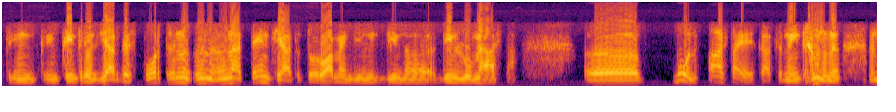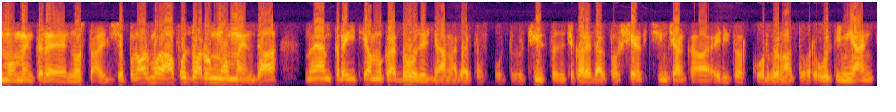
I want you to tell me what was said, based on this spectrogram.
prin, prin, printr-un ziar de sport în, în, în atenția tuturor oameni din, din, uh, din lumea asta. Uh, bun, asta e, ca să nu intrăm în, în momentele nostalgice. Până la urmă a fost doar un moment, da? Noi am trăit, eu am lucrat 20 de ani la Gazeta Sportului, 15 ca redactor șef, 5 ani ca editor coordonator. Ultimii ani,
